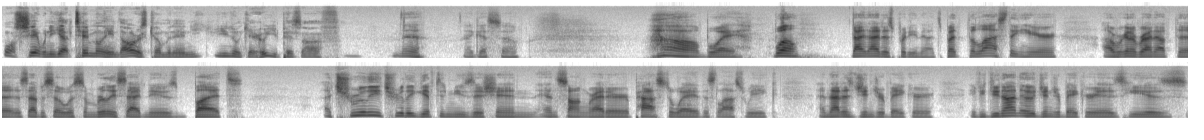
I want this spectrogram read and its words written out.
Well, shit. When you got ten million dollars coming in, you, you don't care who you piss off. Yeah, I guess so. Oh boy. Well, that that is pretty nuts. But the last thing here, uh, we're gonna round out the this episode with some really sad news. But a truly, truly gifted musician and songwriter passed away this last week, and that is Ginger Baker. If you do not know who Ginger Baker is, he is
